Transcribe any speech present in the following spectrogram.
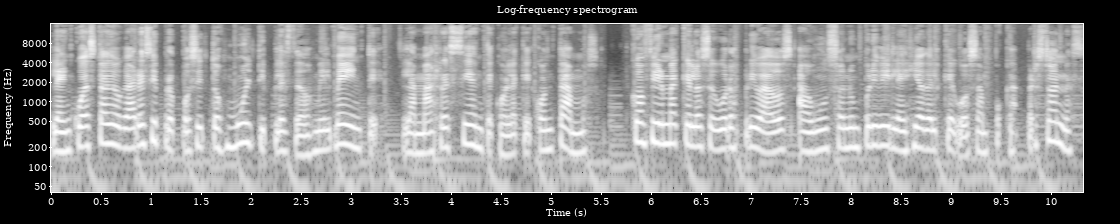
La encuesta de hogares y propósitos múltiples de 2020, la más reciente con la que contamos, confirma que los seguros privados aún son un privilegio del que gozan pocas personas.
